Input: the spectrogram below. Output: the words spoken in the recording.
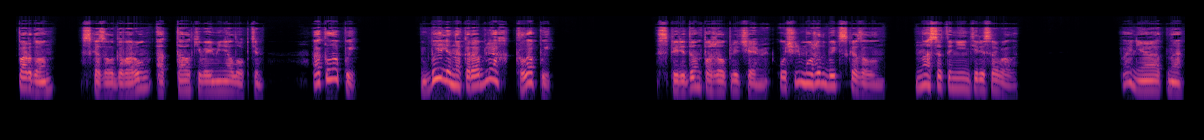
Пардон, сказал Говорун, отталкивая меня локтем. А клопы? Были на кораблях клопы. Спиридон пожал плечами. Очень может быть, сказал он. Нас это не интересовало. — Понятно,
